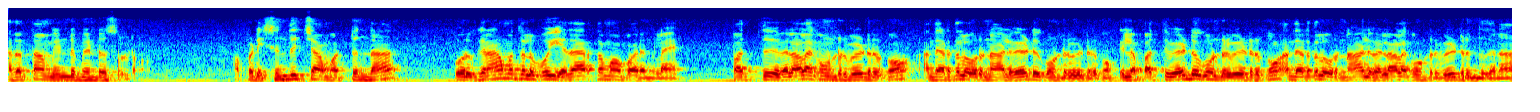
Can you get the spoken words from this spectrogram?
அதைத்தான் மீண்டும் மீண்டும் சொல்கிறோம் அப்படி சிந்திச்சா மட்டும்தான் ஒரு கிராமத்தில் போய் யதார்த்தமாக பாருங்களேன் பத்து வெள்ளாள கவுண்டர் வீடு இருக்கும். அந்த இடத்துல ஒரு நாலு வேட்டு கவுண்டர் வீடு இருக்கும். இல்லை பத்து வேட்டு கவுண்டர் வீடு இருக்கும். அந்த இடத்துல ஒரு நாலு வெள்ளாள கவுண்டர் வீடு இருந்ததுன்னா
